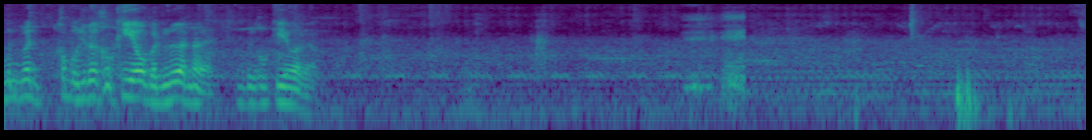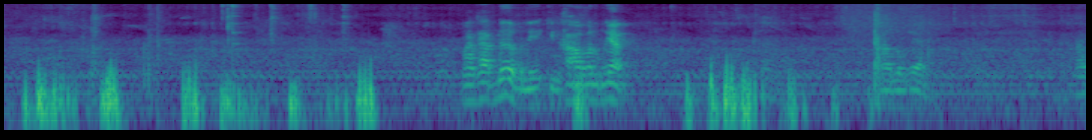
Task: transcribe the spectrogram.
มันมันเขาบอกอยู่เรื่อยเขาเคี้ยวกันอยู่เรื่อยหน่อยมันเป็นเขาเคี้ยวเห ครับเด้อวันนี้กินข้าวกันลุงแอนข้าวลุงแอนข้าว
